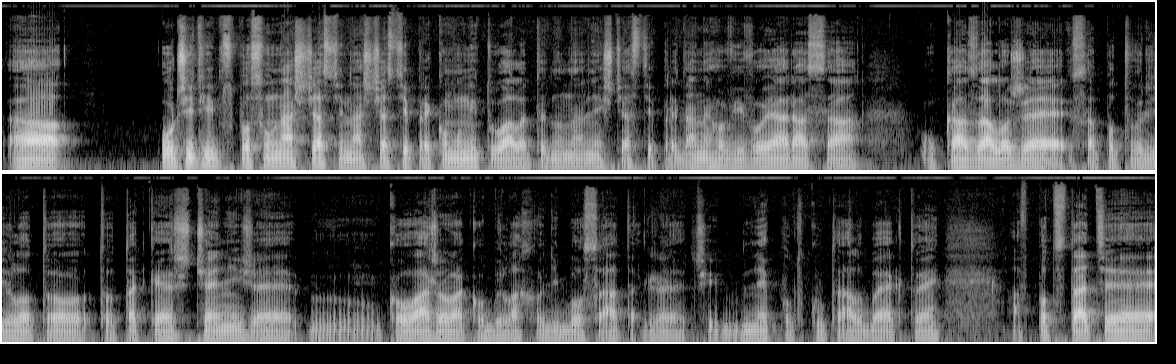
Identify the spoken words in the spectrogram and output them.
Uh, určitým spôsobom našťastie, našťastie pre komunitu, ale teda na nešťastie pre daného vývojára sa ukázalo, že sa potvrdilo to, to také rčení, že ako vážová kobila chodí bosa, takže či nepodkúta, alebo jak to je. A v podstate e,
